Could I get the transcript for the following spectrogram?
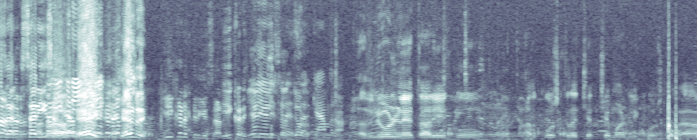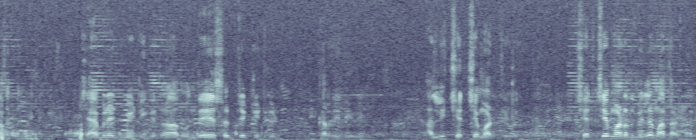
ಸರ್ ಸರ್ ಈ ಹೇಳ್ರಿ ಈ ಕಡೆ ತಿರುಗಿ ಸರ್ ಈ ಕಡೆ ಹೇಳಿ ಹೇಳಿ ಸರ್ ಜೋಳು. ಹದಿನೇಳನೇ ತಾರೀಕು ಅದಕ್ಕೋಸ್ಕರ ಚರ್ಚೆ ಮಾಡ್ಲಿಕ್ಕೋಸ್ಕರ ಕ್ಯಾಬಿನೆಟ್ ಮೀಟಿಂಗನ್ನ ಅದೊಂದೇ ಸಬ್ಜೆಕ್ಟ್ ಇಟ್ಕೊಂಡು ಕರೆದಿದ್ದೀವಿ ಅಲ್ಲಿ ಚರ್ಚೆ ಮಾಡ್ತೀವಿ ಚರ್ಚೆ ಮಾಡೋದ ಮೇಲೆ ಮಾತಾಡ್ತಾರೆ.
